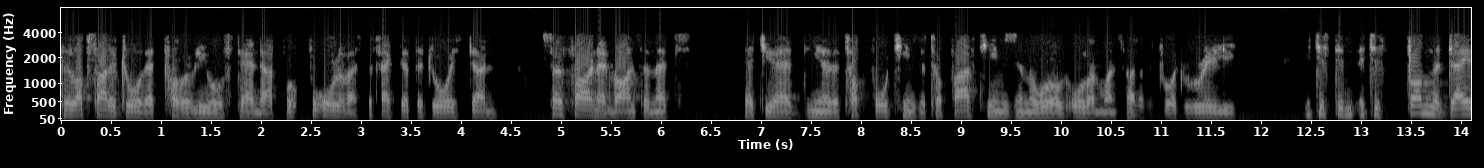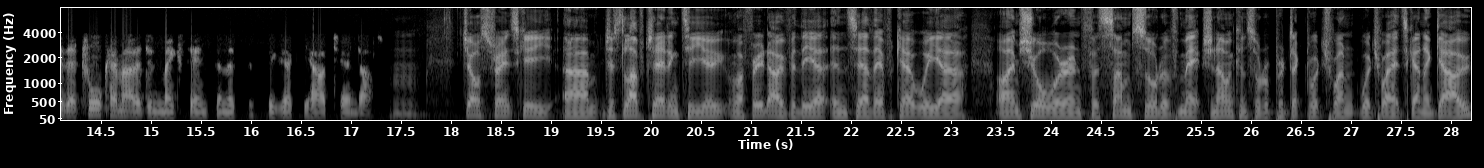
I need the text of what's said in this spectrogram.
the lopsided draw that probably will stand out for, for all of us. The fact that the draw is done so far in advance and that that you had, you know, the top four teams, the top five teams in the world all on one side of the draw, it really it just didn't. It just from the day that draw came out, it didn't make sense, and it's, it's exactly how it turned out. Mm. Joel Stransky, um, just love chatting to you, my friend, over there in South Africa. We are, I'm sure, we're in for some sort of match. No one can sort of predict which one, which way it's going to go,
